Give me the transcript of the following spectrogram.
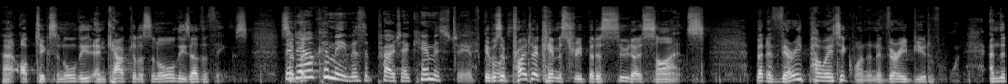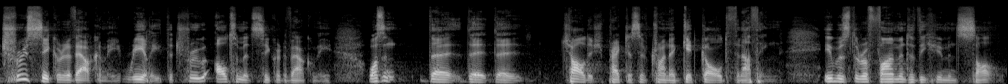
uh, optics, and all these, and calculus, and all these other things. So, but, but alchemy was a proto-chemistry, of course. It was a proto-chemistry, but a pseudo-science but a very poetic one and a very beautiful one. And the true secret of alchemy, really, the true ultimate secret of alchemy, wasn't the, the, the childish practice of trying to get gold for nothing. It was the refinement of the human soul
